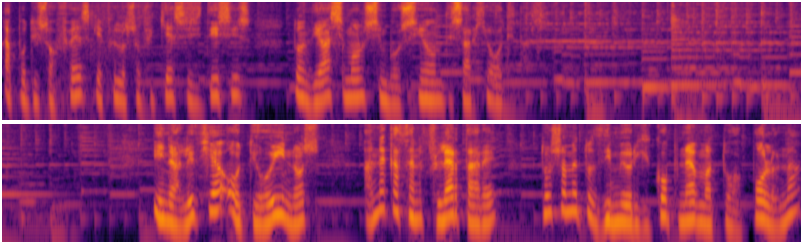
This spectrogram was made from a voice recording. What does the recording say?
από τις σοφές και φιλοσοφικές συζητήσεις των διάσημων συμποσίων της αρχαιότητας. Είναι αλήθεια ότι ο Ίνος ανέκαθεν φλέρταρε τόσο με το δημιουργικό πνεύμα του Απόλλωνα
